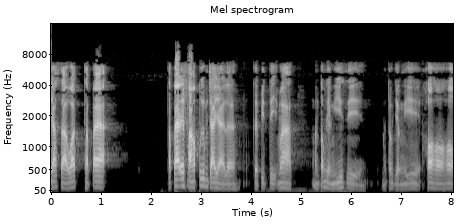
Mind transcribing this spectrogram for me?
ยาสาวัตตะแปะตะแปะได้ฟังก็ปลื้มใจใหญ่เลย เกิดปิติมาก มันต้องอย่างนี้สิ มันต้องอย่างนี้ห่อห่อห่อ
